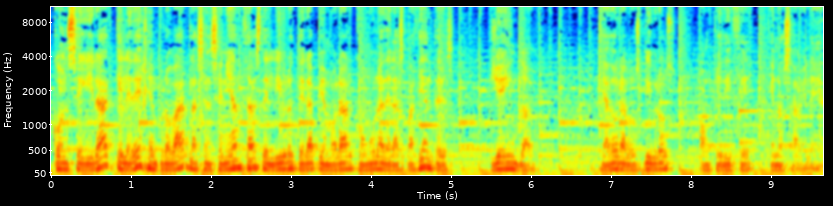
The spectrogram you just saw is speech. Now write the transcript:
Conseguirá que le dejen probar las enseñanzas del libro Terapia Moral con una de las pacientes, Jane Dove, que adora los libros, aunque dice que no sabe leer.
